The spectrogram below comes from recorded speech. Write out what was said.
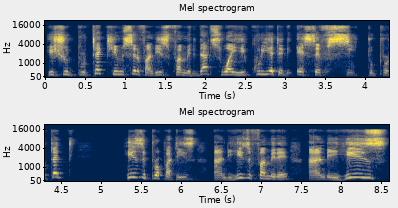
he should protect himself and his family. That's why he created sfc to protect his properties and his family and his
